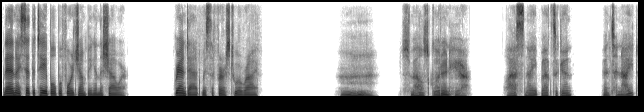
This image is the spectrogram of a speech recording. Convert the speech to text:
Then I set the table before jumping in the shower. Granddad was the first to arrive. Mmm, smells good in here. Last night Mexican, and tonight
